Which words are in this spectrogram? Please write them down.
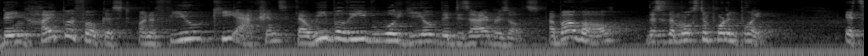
being hyper focused on a few key actions that we believe will yield the desired results. Above all, this is the most important point. It's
